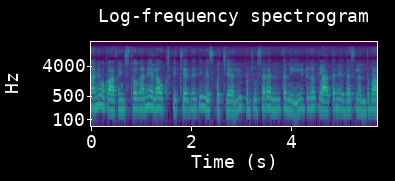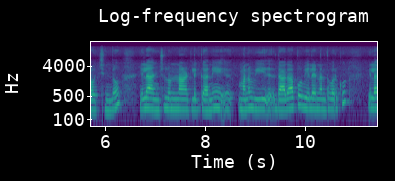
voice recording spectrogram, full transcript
కానీ ఒక హాఫ్ ఇంచ్తో కానీ ఇలా ఒక స్టిచ్ అనేది వేసుకొచ్చేయాలి. ఇప్పుడు చూసారా ఎంత నీట్గా క్లాత్ అనేది అసలు ఎంత బాగా వచ్చిందో. ఇలా అంచులు ఉన్న వాటికి కానీ మనం వీ దాదాపు వీలైనంత వరకు ఇలా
